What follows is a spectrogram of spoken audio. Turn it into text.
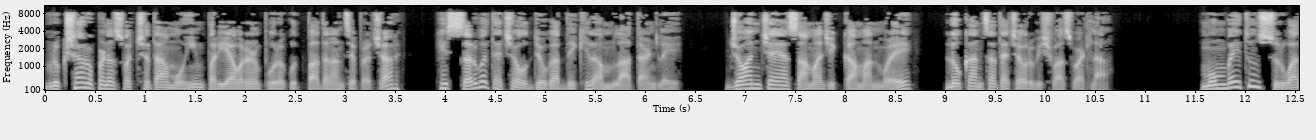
वृक्षारोपण स्वच्छता मोहीम पर्यावरणपूरक उत्पादनांचे प्रचार हे सर्व त्याच्या उद्योगात देखील अंमलात आणले. जॉनच्या या सामाजिक कामांमुळे लोकांचा त्याच्यावर विश्वास वाढला. मुंबईतून सुरुवात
